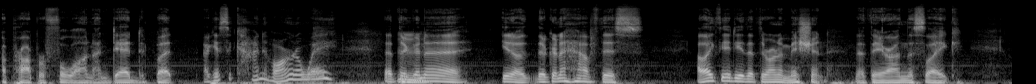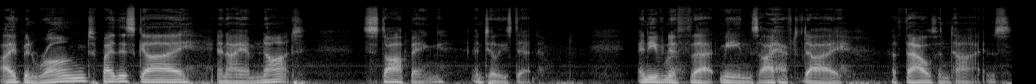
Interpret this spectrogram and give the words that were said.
a proper full on undead, but I guess they kind of are in a way that they're Mm. gonna, you know, they're gonna have this. I like the idea that they're on a mission, that they are on this like, I've been wronged by this guy, and I am not stopping until he's dead. And even if that means I have to die a thousand times,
